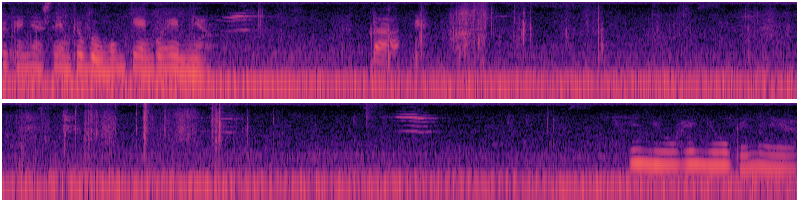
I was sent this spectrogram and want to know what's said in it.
Cho cả nhà xem cái vườn bông chen của em nha Đó cả nhà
